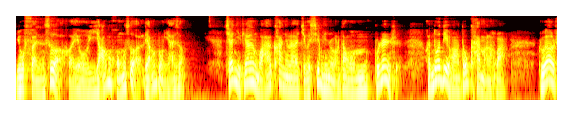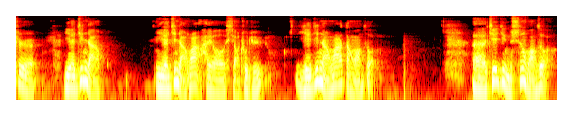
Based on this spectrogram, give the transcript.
有粉色和有洋红色两种颜色。前几天我还看见了几个新品种，但我们不认识。很多地方都开满了花，主要是野金盏、野金盏花，还有小雏菊。野金盏花淡黄色，呃，接近深黄色。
